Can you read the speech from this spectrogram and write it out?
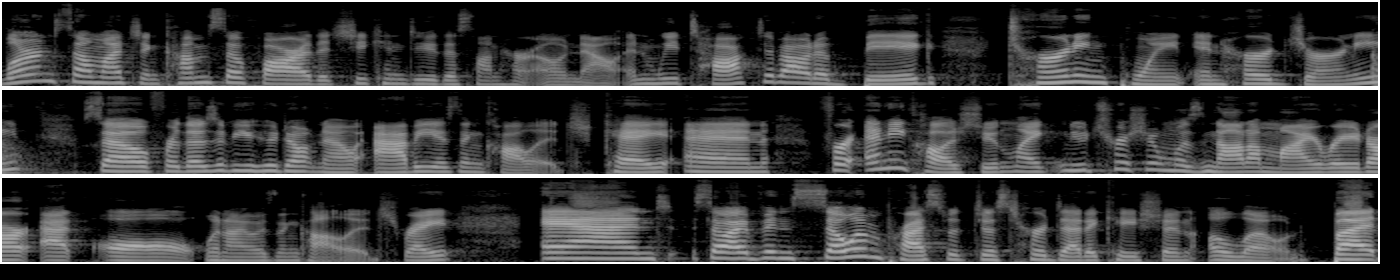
learned so much and come so far that she can do this on her own now. And we talked about a big turning point in her journey. So, for those of you who don't know, Abby is in college, okay? And for any college student, like nutrition was not on my radar at all when I was in college, right? And so I've been so impressed with just her dedication alone. But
